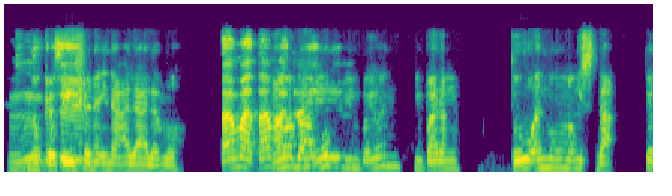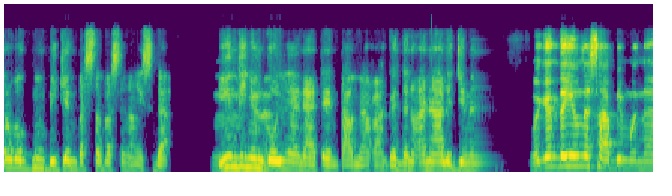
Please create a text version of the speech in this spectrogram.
Mm, nung kasi, quotation na inaalala mo. Tama, tama. Tama ba ako? Oh, yun ba yun? Yung parang turuan mong mangisda, pero wag mong bigyan basta-basta ng isda. Mm, yun din yung goal nga natin. Tama ka. Ganda ng analogy mo. Maganda yung nasabi mo na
